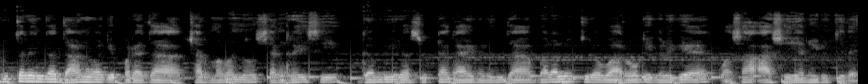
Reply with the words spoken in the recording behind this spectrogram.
ಮೃತರಿಂದ ದಾನವಾಗಿ ಪಡೆದ ಚರ್ಮವನ್ನು ಸಂಗ್ರಹಿಸಿ ಗಂಭೀರ ಸುಟ್ಟ ಗಾಯಗಳಿಂದ ಬಳಲುತ್ತಿರುವ ರೋಗಿಗಳಿಗೆ ಹೊಸ ಆಶಯ ನೀಡುತ್ತಿದೆ.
